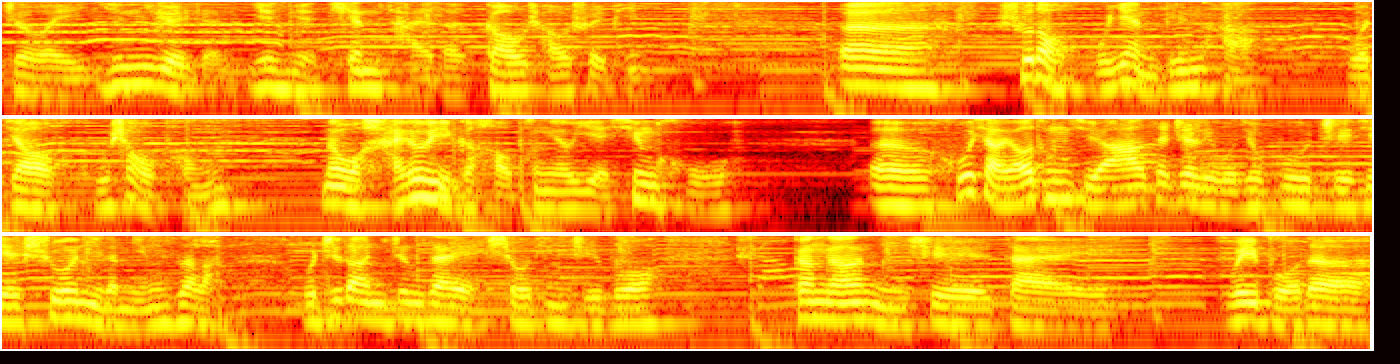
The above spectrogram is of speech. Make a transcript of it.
这位音乐人、音乐天才的高超水平。呃，说到胡彦斌哈，我叫胡少鹏，那我还有一个好朋友也姓胡，呃，胡小瑶同学啊，在这里我就不直接说你的名字了，我知道你正在收听直播，刚刚你是在微博的，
